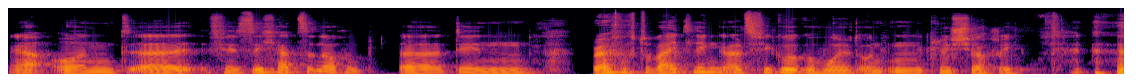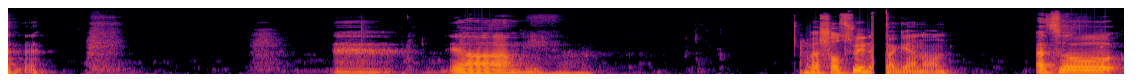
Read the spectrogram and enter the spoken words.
Ja, und äh, für sich hat sie noch äh, den Breath of the Wild Link als Figur geholt und einen Plüsch-Yoshi. ja. Was schaust du denn immer gerne an? Also,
